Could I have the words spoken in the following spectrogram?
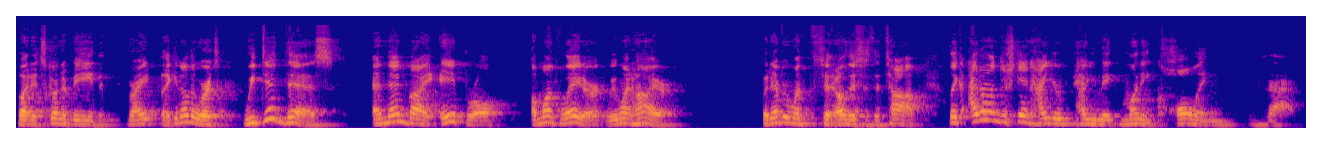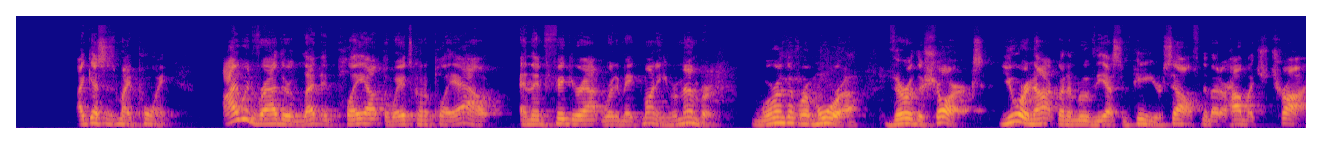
but it's going to be the right, like in other words, we did this, and then by April, a month later, we went higher. But everyone said, "Oh, this is the top." Like I don't understand how you how you make money calling that. I guess is my point. I would rather let it play out the way it's going to play out and then figure out where to make money. Remember, we're the remora, they're the sharks. You are not going to move the S&P yourself no matter how much you try.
